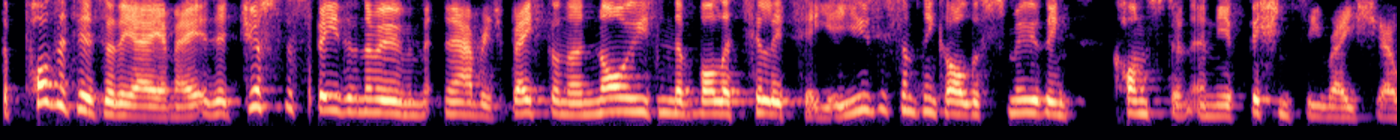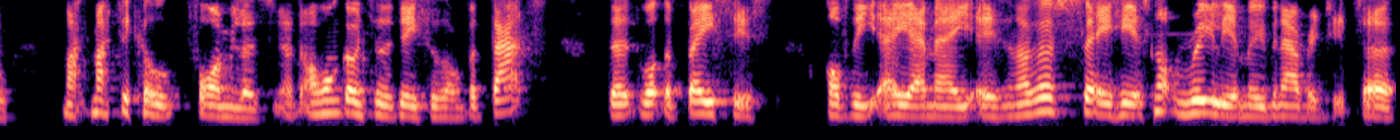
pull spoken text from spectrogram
the positives of the AMA is adjust the speed of the movement average based on the noise and the volatility. It uses something called the smoothing constant and the efficiency ratio mathematical formulas. I won't go into the details of, but that's the, what the basis of the AMA is. And as I say here, it's not really a moving average. It's a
